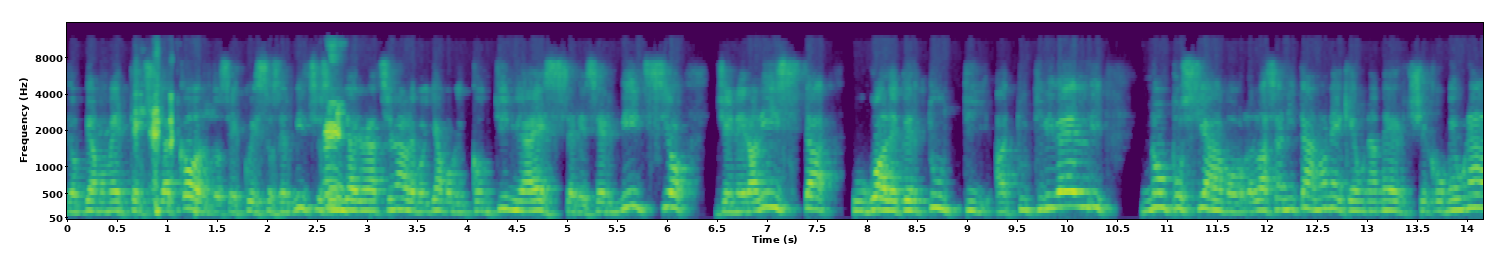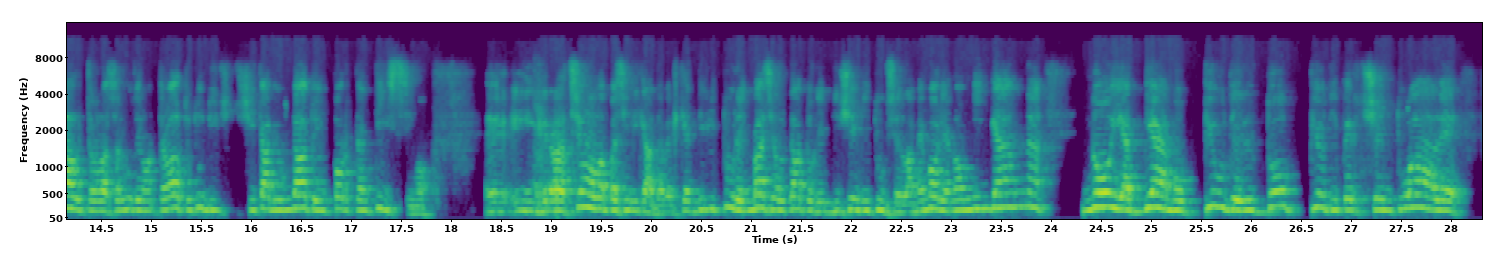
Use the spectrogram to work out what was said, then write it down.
dobbiamo metterci d'accordo se questo servizio eh. sanitario nazionale vogliamo che continui a essere servizio generalista, uguale per tutti, a tutti i livelli. Non possiamo, la sanità non è che è una merce come un'altra, la salute non, tra l'altro tu citavi un dato importantissimo eh, in relazione alla Basilicata, perché addirittura in base al dato che dicevi tu, se la memoria non mi inganna, noi abbiamo più del doppio di percentuale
